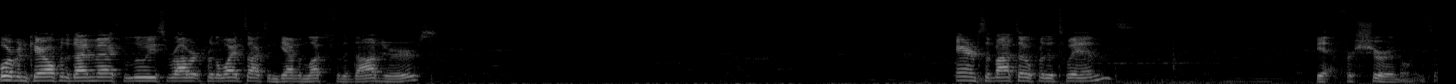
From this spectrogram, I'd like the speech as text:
Corbin Carroll for the Diamondbacks, Luis Robert for the White Sox, and Gavin Lux for the Dodgers. Aaron Sabato for the Twins. Yeah, for sure annoying so.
